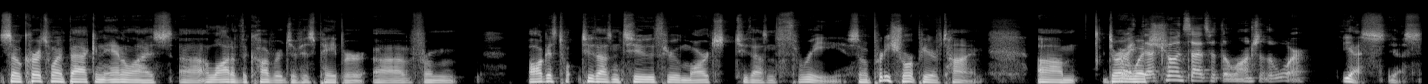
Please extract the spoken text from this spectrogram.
So Kurtz went back and analyzed uh, a lot of the coverage of his paper uh, from August tw 2002 through March 2003. So a pretty short period of time. Um, during Right. which that coincides with the launch of the war. Yes, yes.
